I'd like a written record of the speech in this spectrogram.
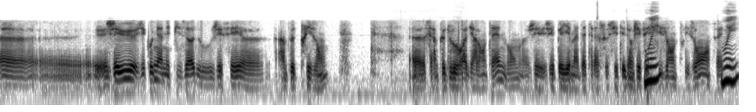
euh, j'ai eu, j'ai connu un épisode où j'ai fait euh, un peu de prison. C'est un peu douloureux à dire à l'antenne. Bon, j'ai j'ai payé ma dette à la société, donc j'ai fait Oui. six ans de prison en fait. oui,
